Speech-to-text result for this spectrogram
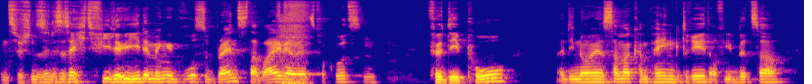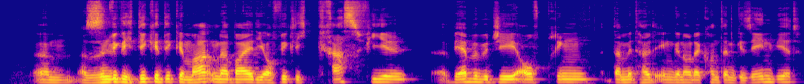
inzwischen sind es echt viele, jede Menge große Brands dabei. Wir haben jetzt vor kurzem für Depot äh, die neue Summer Campaign gedreht auf Ibiza. Ähm, also sind wirklich dicke, dicke Marken dabei, die auch wirklich krass viel äh, Werbebudget aufbringen, damit halt eben genau der Content gesehen wird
